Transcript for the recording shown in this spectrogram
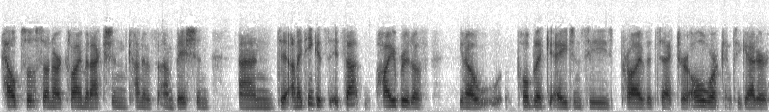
helps us on our climate action kind of ambition, and uh, and I think it's it's that hybrid of you know, public agencies, private sector, all working together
